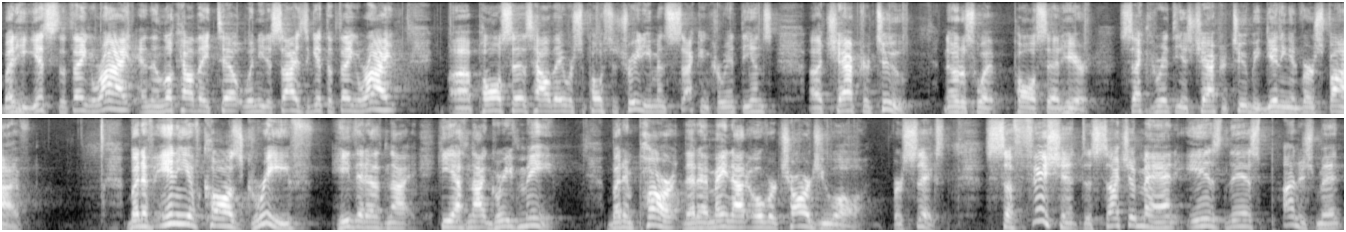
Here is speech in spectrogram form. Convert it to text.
but he gets the thing right. And then look how they tell when he decides to get the thing right. Uh, Paul says how they were supposed to treat him in 2 Corinthians uh, chapter 2. Notice what Paul said here 2 Corinthians chapter 2, beginning in verse 5. But if any have caused grief, he that hath not, he hath not grieved me, but in part that I may not overcharge you all. Verse 6 Sufficient to such a man is this punishment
